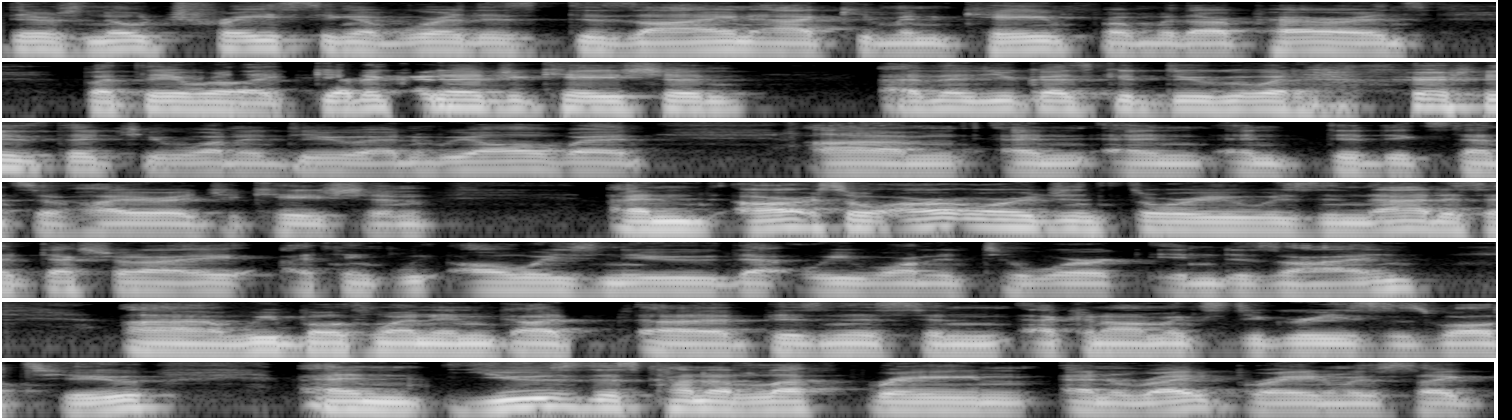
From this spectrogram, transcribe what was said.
there's no tracing of where this design acumen came from with our parents but they were like, get a good education, and then you guys could do whatever it is that you want to do. And we all went um, and and and did extensive higher education. And our so our origin story was in that is that Dexter and I, I think we always knew that we wanted to work in design. Uh, we both went and got uh, business and economics degrees as well too, and used this kind of left brain and right brain was like,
